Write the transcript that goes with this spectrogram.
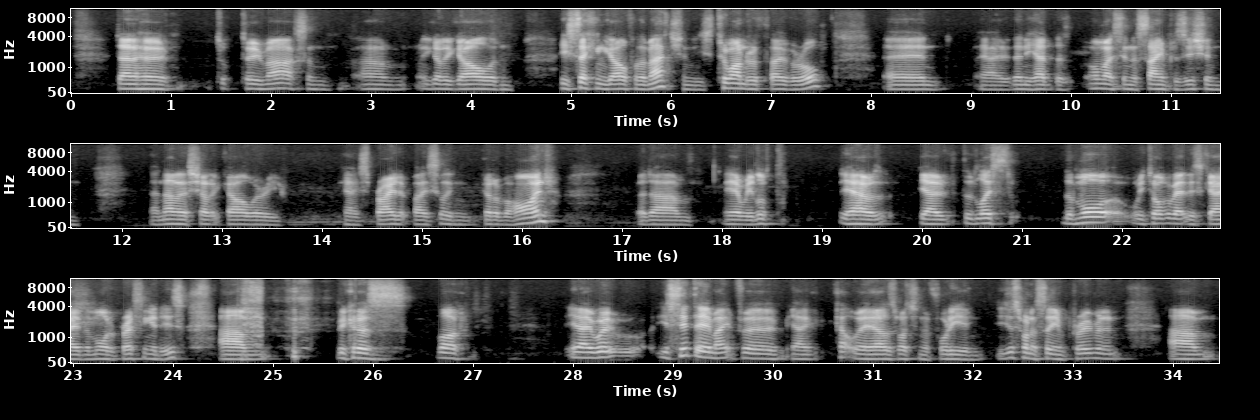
Daniher took two marks and um, he got a goal and his second goal for the match and his 200th overall. And you know, then he had the almost in the same position another shot at goal where he you know, sprayed it basically and got it behind. But um, yeah, we looked, yeah, yeah, the less, the more we talk about this game, the more depressing it is, um, because like you know, we, you sit there, mate, for you know, a couple of hours watching the footy, and you just want to see improvement. And um,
